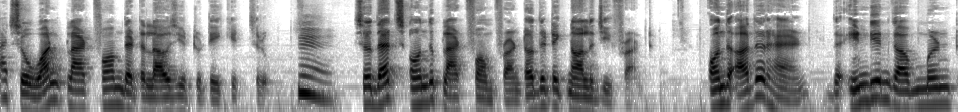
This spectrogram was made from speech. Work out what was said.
Achha. So, one platform that allows you to take it through. Hmm. So, that's on the platform front or the technology front. On the other hand, the Indian government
